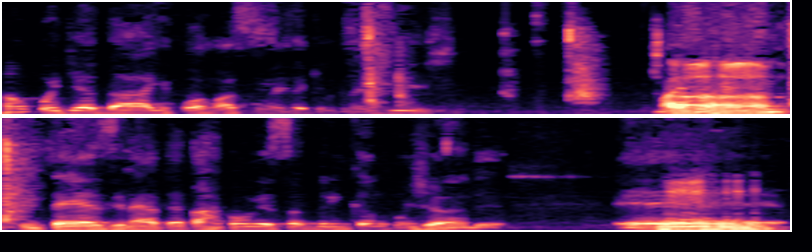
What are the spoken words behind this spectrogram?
não podia dar informações daquilo que não existe. Mais ou Aham. menos em, em tese, né? Até tava conversando, brincando com o Jander. É, Uhum.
